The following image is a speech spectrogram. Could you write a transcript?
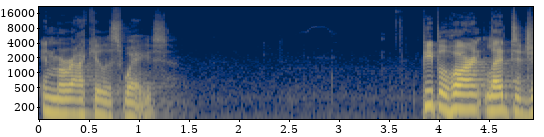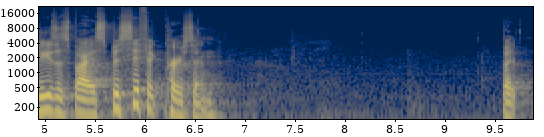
in miraculous ways. People who aren't led to Jesus by a specific person, but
